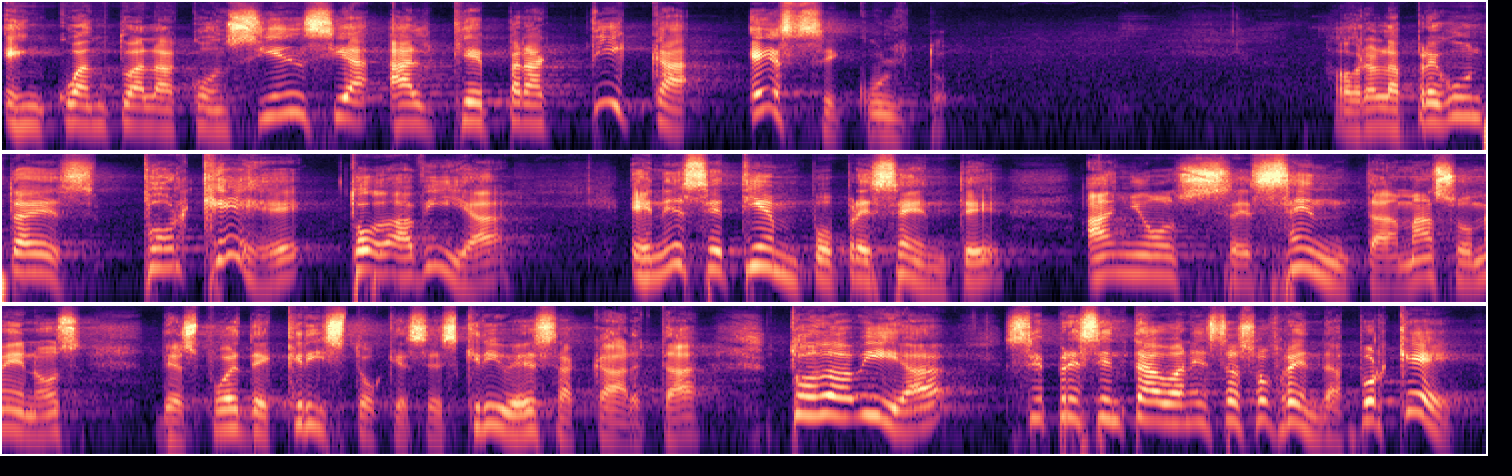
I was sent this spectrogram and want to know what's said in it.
en cuanto a la conciencia al que practica ese culto. Ahora la pregunta es, ¿por qué todavía en ese tiempo presente, años 60 más o menos, después de Cristo que se escribe esa carta, todavía se presentaban esas ofrendas? ¿Por qué?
